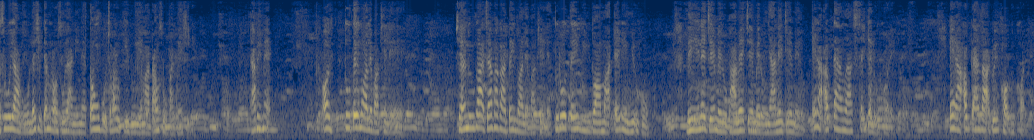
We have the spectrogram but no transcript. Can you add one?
အစိုးရကိုလက်ရှိတက်မတော်အစိုးရအနေနဲ့သုံးဖို့ကျမတို့ပြည်သူတွေမှာတောင်းဆိုပိုင်ခွင့်ရှိတယ်ဒါပေမဲ့ အော်သူသိန်းသွားလဲပါဖြစ်လေရန်သူကကျန်းဖက်ကသိန်းသွားလဲပါဖြစ်လေသူတို့သိန်းပြီးသွားမှအဲ့ဒီမြို့ကိုလေရင်နဲ့ကျဲမယ်လို့ဘာပဲကျဲမယ်လို့ညာနဲ့ကျဲမယ်လို့အဲ့ဒါအောက်တန်းသားစိတ်တက်လို့ခေါ်တယ်အဲ့ဒါအောက်တန်းသားအတွေးခေါ်လို့ခေါ်တယ်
